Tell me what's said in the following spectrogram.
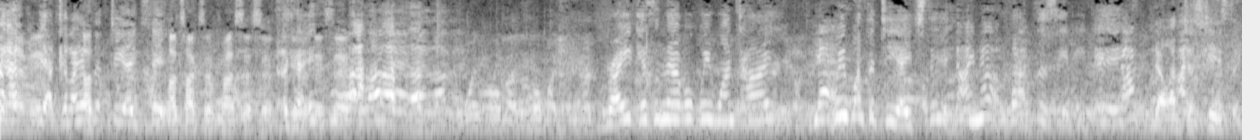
have it. yeah, can I have I'll- the THC? I'll talk to the processor. See Okay. what they say. right? Isn't that what we want, Ty? Yes. We want the THC. I know. Fuck the CBD. Exactly. No, I'm I- just teasing.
